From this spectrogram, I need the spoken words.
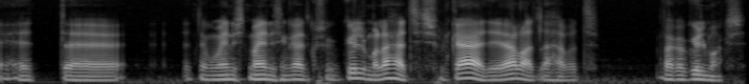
Et, et nagu ma ennist mainisin ka, et kui sa külma lähed, siis sul käed ja jalad lähevad väga külmaks.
